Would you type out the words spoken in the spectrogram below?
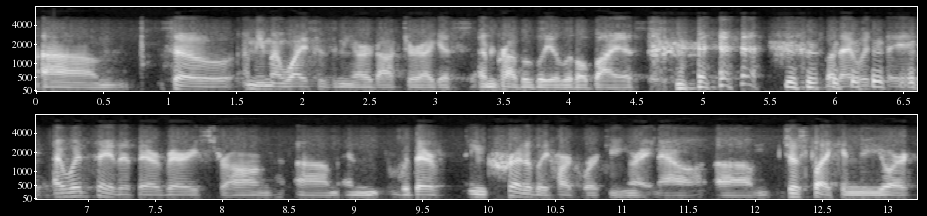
Um, so, I mean, my wife is an ER doctor. I guess I'm probably a little biased, but I would say I would say that they're very strong um, and they're incredibly hardworking right now. Um, just like in New York,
